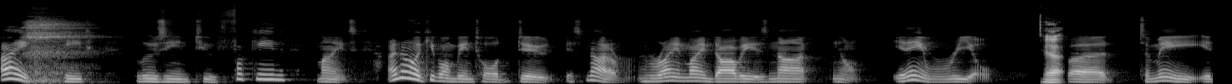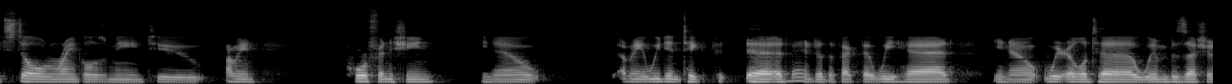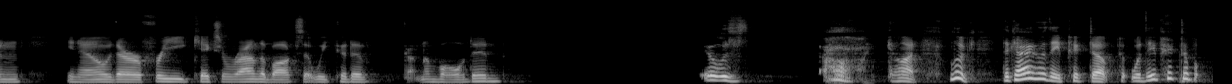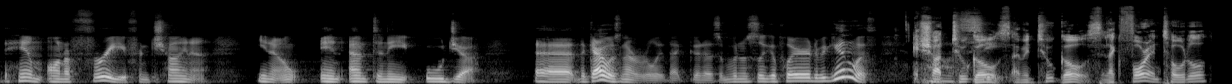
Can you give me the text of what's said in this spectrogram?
I hate losing to fucking Mainz. I know I keep on being told, dude, it's not a Rhein-Main-Derby is not, you know, it ain't real. Yeah. But to me, it still rankles me to, I mean, poor finishing. You know, I mean, we didn't take uh, advantage of the fact that we had, you know, we were able to win possession. You know, there are free kicks around the box that we could have gotten involved in. It was, oh my god! Look, the guy who they picked up, well, they picked up him on a free from China. You know, in Anthony Ujah. Uh, the guy was never really that good as a Bundesliga player to begin with. He shot Oh, two see. goals. I mean, two goals, like four in total,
